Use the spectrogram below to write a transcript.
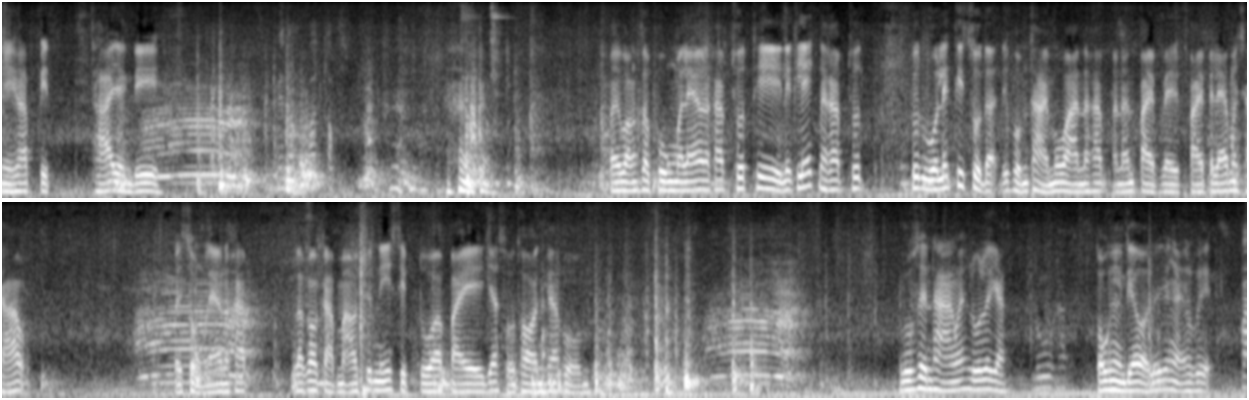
นี่ครับปิดท้ายอย่างดี ไม่ต้องว่าตบไปวังสะพุงมาแล้วนะครับ ชุดที่เล็ก ๆ นะครับ ชุดชุดวัวเล็กที่สุดอะที่ผมถ่ายเมื่อวานนะครับ อันนั้นไปไปไปไปแล้วเมื่อเช้า ไปส่งแล้วนะครับ แล้วก็กลับมาเอาชุดนี้ 10 ตัวไปยะโสธรครับผม รู้เส้นทางไหมรู้หรือยังรู้ครับ ตรงอย่างเดียวเหรอหรือยังไงครับพี่ไป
